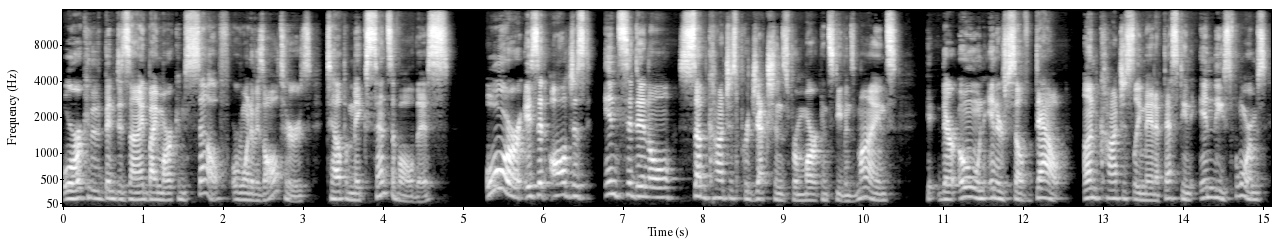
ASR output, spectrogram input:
Or could it have been designed by Mark himself or one of his alters to help him make sense of all this? Or is it all just incidental, subconscious projections from Mark and Steven's minds, their own inner self doubt, unconsciously manifesting in these forms,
